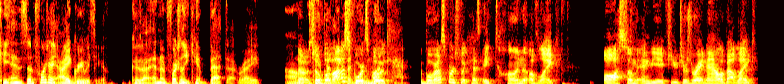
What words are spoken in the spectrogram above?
Okay, and it's unfortunately, I agree with you because, and unfortunately, you can't bet that, right? Um, no, so Bovada like. Sportsbook, Bovada Sportsbook has a ton of like awesome NBA futures right now about like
